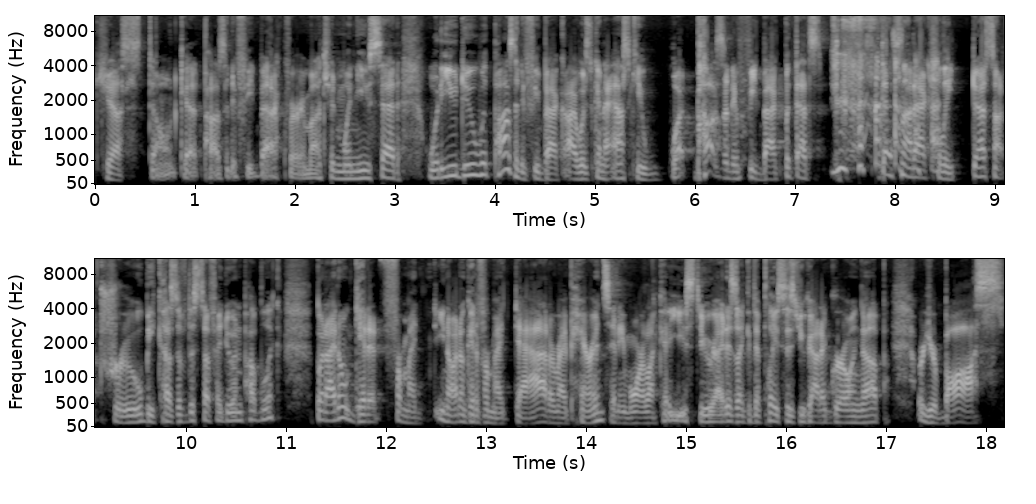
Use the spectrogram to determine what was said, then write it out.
just don't get positive feedback very much. And when you said, "What do you do with positive feedback?" I was going to ask you what positive feedback, but that's that's not actually that's not true because of the stuff I do in public. But I don't get it from my you know I don't get it from my dad or my parents anymore like I used to. Right? It's like the places you got it growing up or your boss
